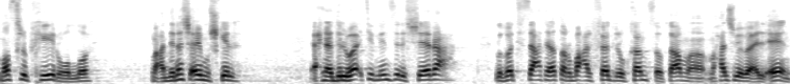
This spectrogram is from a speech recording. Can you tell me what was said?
مصر بخير والله ما عندناش أي مشكلة. إحنا دلوقتي بننزل الشارع لغاية الساعة 3 4 الفجر و5 وبتاع ما ما حدش بيبقى قلقان.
